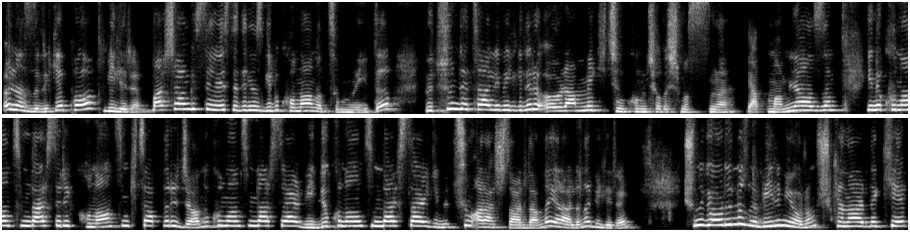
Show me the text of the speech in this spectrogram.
ön hazırlık yapabilirim. Başlangıç seviyesi dediğiniz gibi konu anlatımlıydı. Bütün detaylı bilgileri öğrenmek için konu çalışmasını yapmam lazım. Yine konu anlatım dersleri, konu anlatım kitapları, canlı konu anlatım dersler, video konu anlatım dersler gibi tüm araçlardan da yararlanabilirim. Şunu gördünüz mü bilmiyorum. Şu kenardaki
